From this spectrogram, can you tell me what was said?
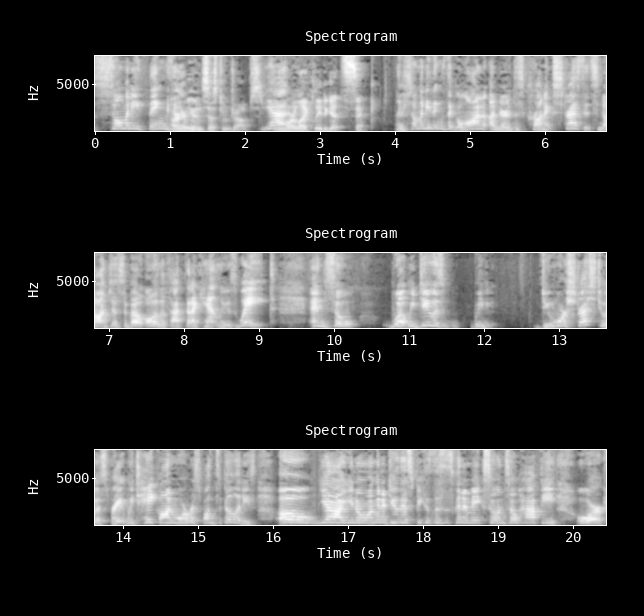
so many things. Our immune system drops. Yeah. You're more likely to get sick there's so many things that go on under this chronic stress. It's not just about, oh, the fact that I can't lose weight. And so what we do is we do more stress to us, right? We take on more responsibilities. Oh, yeah, you know, I'm going to do this because this is going to make so and so happy. Or,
